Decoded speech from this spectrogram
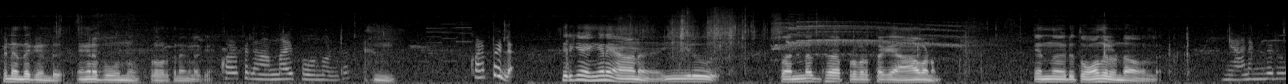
പിന്നെ എന്തൊക്കെയുണ്ട്? എങ്ങനെ പോകുന്നു പ്രവർത്തനങ്ങളൊക്കെ? കുഴപ്പമില്ല. നന്നായി പോകുന്നുണ്ട്. കുഴപ്പമില്ല. ശരിക്കും എങ്ങനെയാണ് ഈ ഒരു സന്നദ്ധ പ്രവർത്തക ആവണം എന്നൊരു തോന്നലുണ്ടാവുന്നത്? ഞാനങ്ങനെ ഒരു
